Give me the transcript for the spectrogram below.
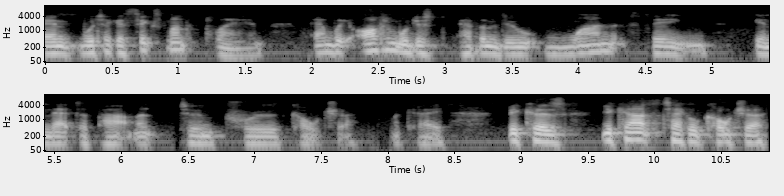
And we'll take a six month plan, and we often will just have them do one thing in that department to improve culture. Okay, because you can't tackle culture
